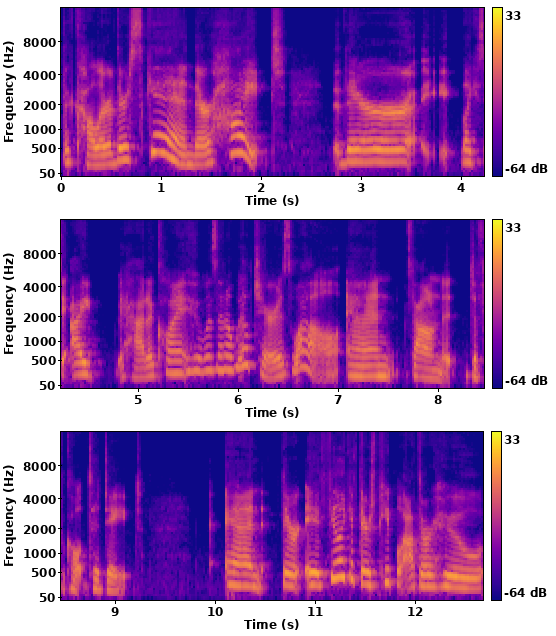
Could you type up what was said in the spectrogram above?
the color of their skin, their height, their, like I say, I had a client who was in a wheelchair as well and found it difficult to date. And there, I feel like if there's people out there who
